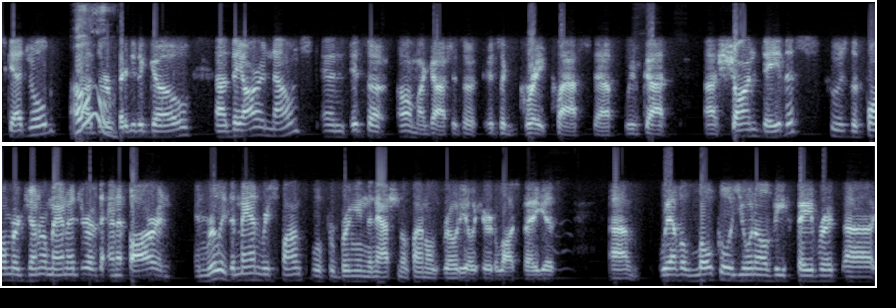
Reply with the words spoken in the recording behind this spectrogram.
scheduled. Oh, uh, they're ready to go. Uh, they are announced, and it's a oh my gosh, it's a it's a great class, Steph. We've got uh, Shawn Davis, who's the former general manager of the NFR and and really the man responsible for bringing the National Finals Rodeo here to Las Vegas. Um, we have a local UNLV favorite, uh,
